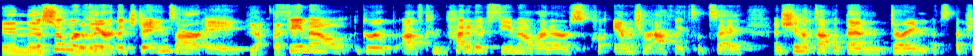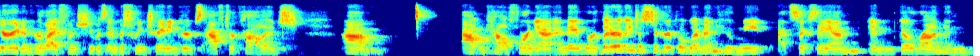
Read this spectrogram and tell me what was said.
in this. Just so we're really, clear, the Janes are a yeah, female you. group of competitive female runners, amateur athletes, let's say. And she hooked up with them during a period in her life when she was in between training groups after college um, out in California. And they were literally just a group of women who meet at 6 a.m. and go run and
